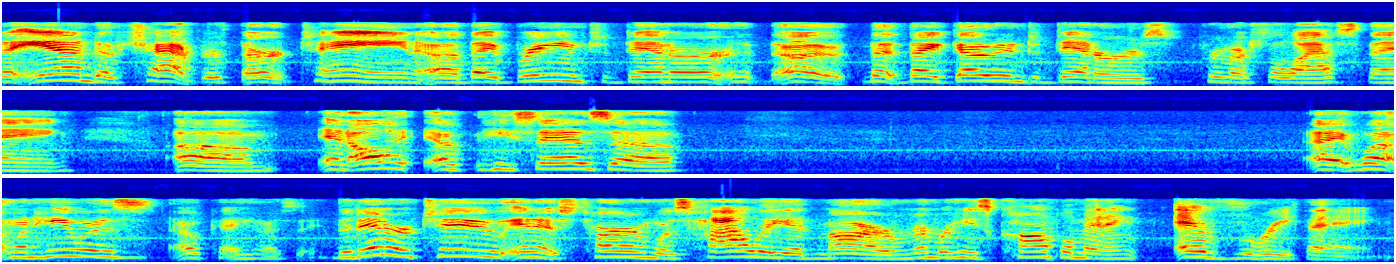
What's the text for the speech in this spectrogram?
the end of chapter 13, uh, they bring him to dinner. Uh, that they go into dinner is pretty much the last thing. Um, and all uh, he says, uh, when he was okay, let's see. The dinner too, in its turn, was highly admired. Remember, he's complimenting everything.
